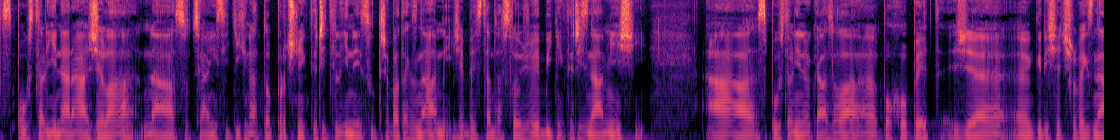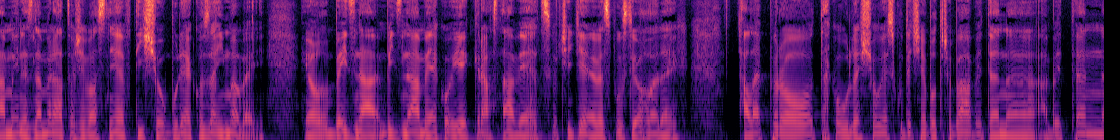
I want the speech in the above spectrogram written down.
spousta lidí narážela na sociálních sítích na to, proč někteří ty lidi nejsou třeba tak známí, že by tam zasloužili být někteří známější. A spousta lidí dokázala eh, pochopit, že eh, když je člověk známý, neznamená to, že vlastně v té show bude jako zajímavý. Jo, být, zná, být známý jako je krásná věc, určitě ve spoustě ohledech, ale pro takovouhle show je skutečně potřeba, aby ten, aby ten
